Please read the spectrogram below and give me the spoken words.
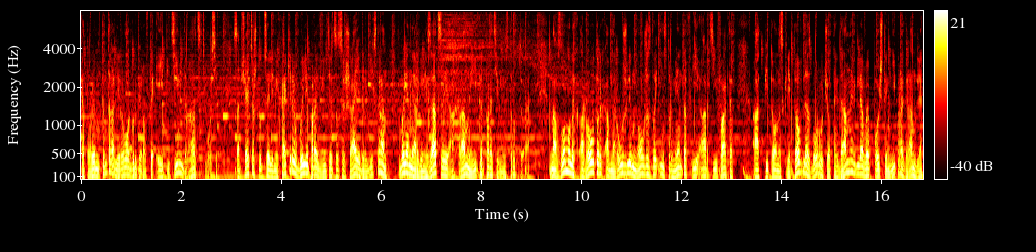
которым контролировала группировка APT-28. Сообщается, что целями хакеров были правительства США и других стран, военные организации, охранные и корпоративные структуры. На взломанных роутерах обнаружили множество инструментов и артефактов, от питона скриптов для сбора учетных данных для веб-почты и программ для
